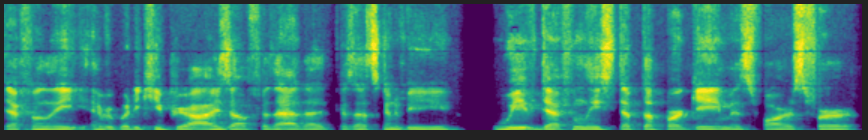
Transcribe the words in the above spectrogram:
definitely everybody keep your eyes out for that because that's going to be we've definitely stepped up our game as far as for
